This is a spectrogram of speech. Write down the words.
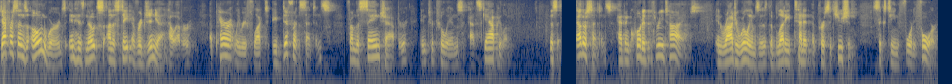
Jefferson's own words in his notes on the state of Virginia, however, apparently reflect a different sentence from the same chapter in Tertullian's Ad Scapulum. This other sentence had been quoted three times in Roger Williams's The Bloody Tenet of Persecution, 1644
